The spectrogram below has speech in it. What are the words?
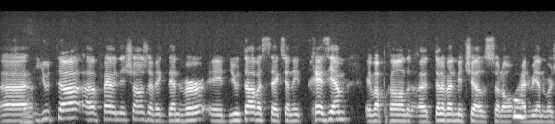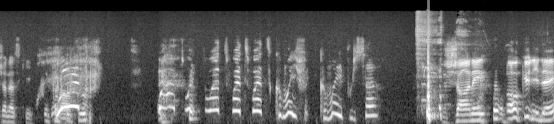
euh, Utah a fait un échange avec Denver et Utah va se sélectionner 13e et va prendre euh, Donovan Mitchell selon Adrian Wojnarowski. What, what, what, what, what? Comment il, fait... Comment il pousse ça? J'en ai aucune idée.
